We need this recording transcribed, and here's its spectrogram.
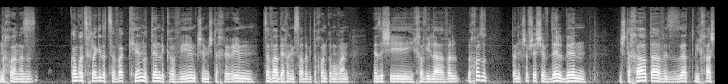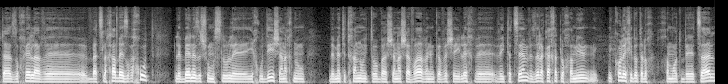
נכון, אז קודם כל צריך להגיד, הצבא כן נותן לקרביים כשהם משתחררים, צבא ביחד עם משרד הביטחון כמובן, איזושהי חבילה, אבל בכל זאת, אני חושב שיש הבדל בין השתחררת וזו התמיכה שאתה זוכה לה ובהצלחה באזרחות, לבין איזשהו מסלול אה, ייחודי שאנחנו באמת התחלנו איתו בשנה שעברה, ואני מקווה שילך ו- ויתעצם, וזה לקחת לוחמים מכל היחידות הלוחמות בצה"ל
